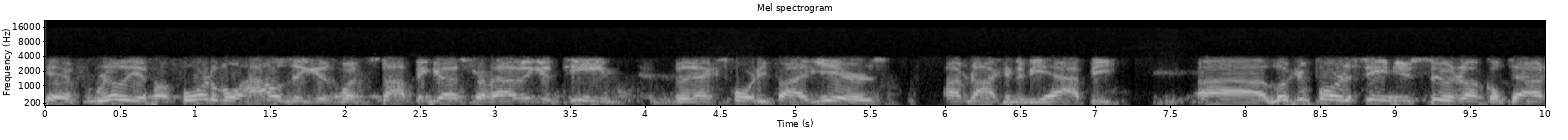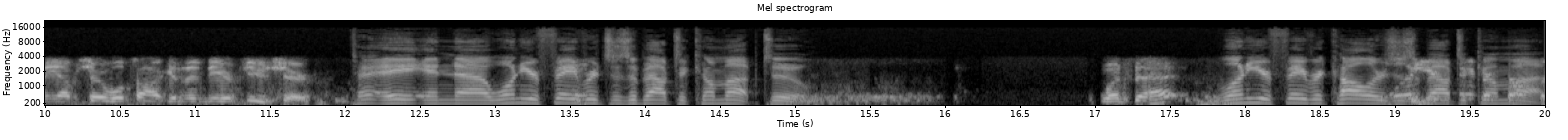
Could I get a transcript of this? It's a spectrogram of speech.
if really if affordable housing is what's stopping us from having a team for the next 45 years, I'm not going to be happy. Uh, looking forward to seeing you soon, Uncle Townie. I'm sure we'll talk in the near future. Hey, and uh, one of your favorites is about to come up too. What's that? One of your favorite callers is about to come up.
